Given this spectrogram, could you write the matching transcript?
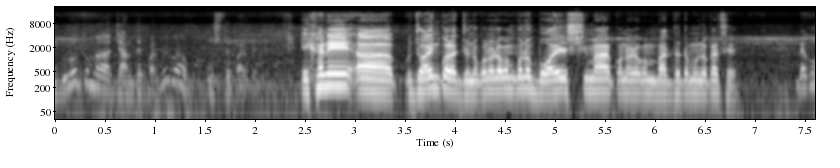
এগুলোও তোমরা জানতে পারবে বা বুঝতে পারবে। এখানে জয়েন করার জন্য কোনো রকম কোনো বয়স সীমা কোনো রকম বাধ্যতামূলক আছে? দেখো,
